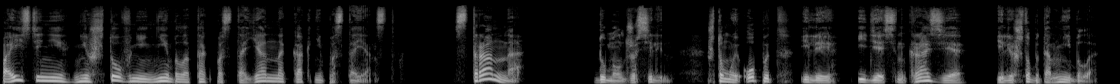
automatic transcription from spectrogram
Поистине, ничто в ней не было так постоянно, как непостоянство. «Странно», — думал Джоселин, «что мой опыт или идиосинкразия, или что бы там ни было,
